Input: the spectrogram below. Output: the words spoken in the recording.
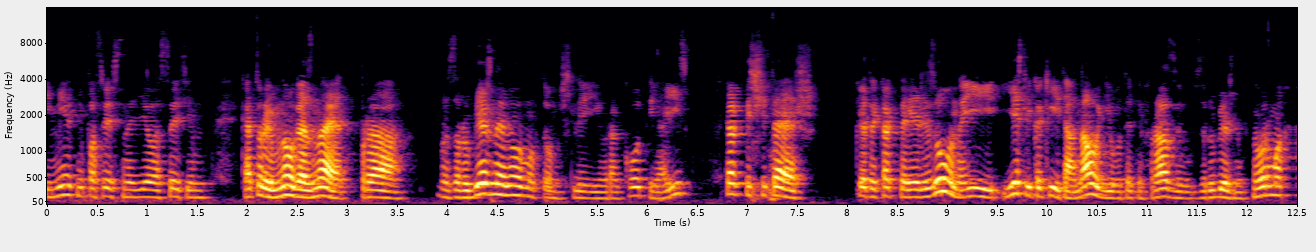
имеет непосредственное дело с этим, который много знает про зарубежные нормы, в том числе и Еврокод, и АИСК, как ты считаешь, это как-то реализовано, и есть ли какие-то аналоги вот этой фразы в зарубежных нормах,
